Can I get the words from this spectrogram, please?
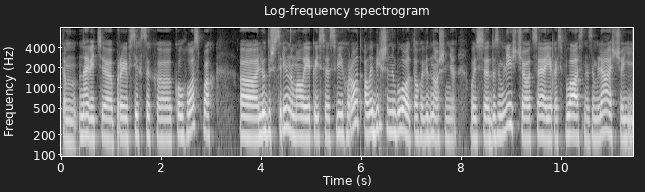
Там навіть е, при всіх цих е, колгоспах е, люди ж все рівно мали якийсь е, свій город, але більше не було того відношення ось е, до землі, що це якась власна земля, що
